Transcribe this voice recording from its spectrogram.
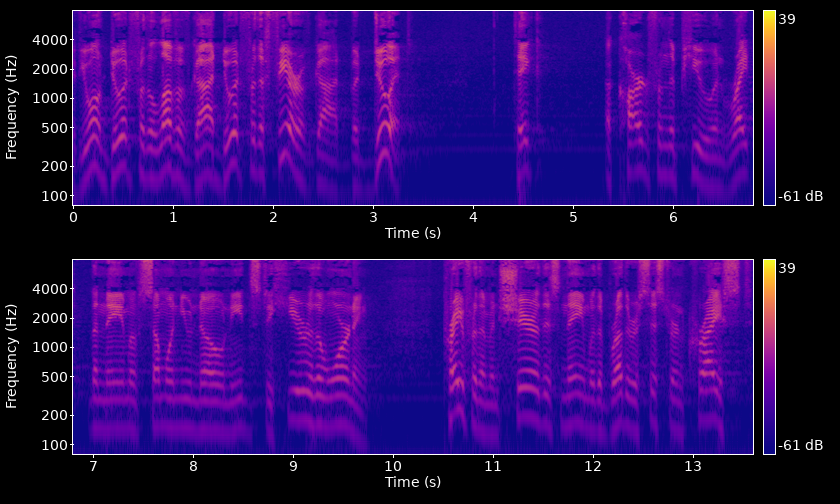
If you won't do it for the love of God, do it for the fear of God, but do it. Take a card from the pew and write the name of someone you know needs to hear the warning. Pray for them and share this name with a brother or sister in Christ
